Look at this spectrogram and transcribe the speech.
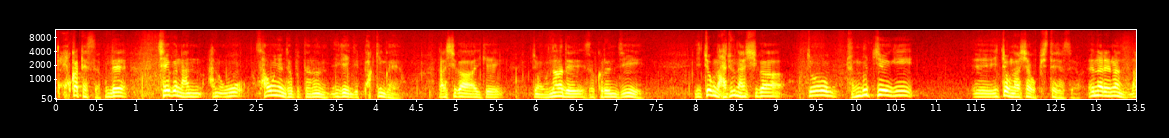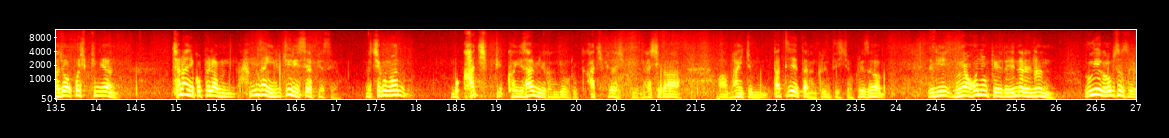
똑같았어요. 근데 최근 한, 한 5, 4, 5년 전부터는 이게 이제 바뀐 거예요. 날씨가 이게 좀 온난화돼서 그런지 이쪽 나주 날씨가 쪽 중부 지역이 예, 이쪽 날씨하고 비슷해졌어요. 옛날에는 나주가 꽃이 피면 천안이 꽃피려면 항상 일주일 있어야 피었어요. 지금은 뭐 같이 피, 거의 2, 3일 간격으로 같이 피다시피 날씨가 아, 많이 좀 따뜻해졌다는 그런 뜻이죠. 그래서 여기 농약 혼용표에도 옛날에는 응애가 없었어요.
